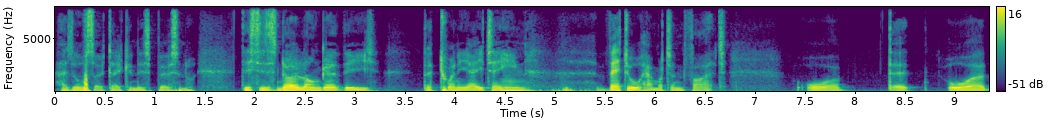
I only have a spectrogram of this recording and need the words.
has also taken this personal. This is no longer the the 2018 Vettel Hamilton fight, or the or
